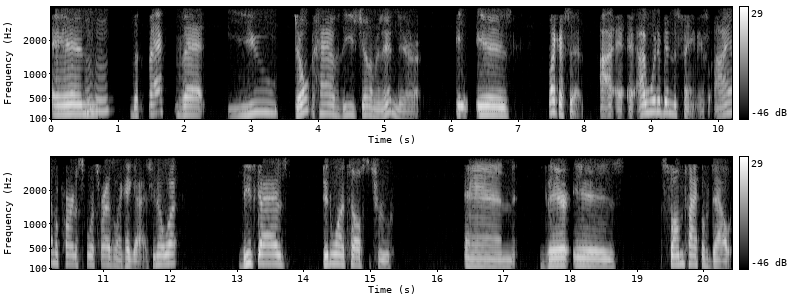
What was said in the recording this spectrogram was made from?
And mhm. the fact that you don't have these gentlemen in there it is, like I said, I I would have been the same if I am a part of sports writers. I'm like, hey guys, you know what? These guys didn't want to tell us the truth, and there is some type of doubt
